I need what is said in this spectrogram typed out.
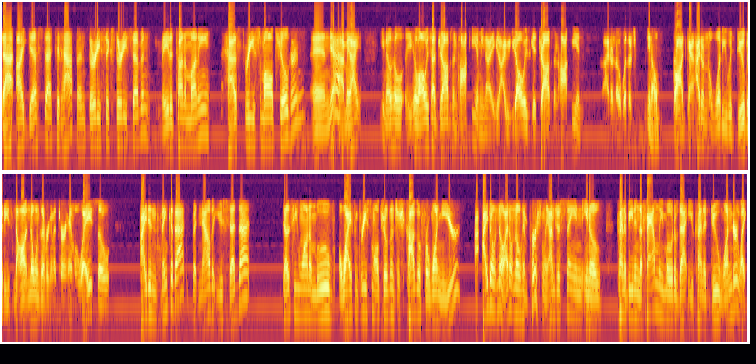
That I guess that could happen. 36 37, made a ton of money, has three small children, and yeah, I mean, I, you know, he'll he'll always have jobs in hockey. I mean, I, I he'd always get jobs in hockey, and I don't know whether it's you know broadcast. I don't know what he would do, but he's not. No one's ever going to turn him away. So I didn't think of that, but now that you said that, does he want to move a wife and three small children to Chicago for one year? I, I don't know. I don't know him personally. I'm just saying, you know, kind of being in the family mode of that, you kind of do wonder, like,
